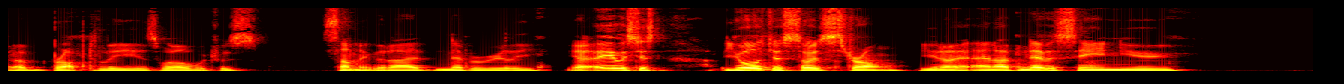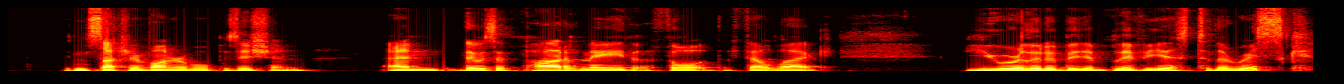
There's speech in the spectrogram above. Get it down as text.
abruptly as well, which was something that I'd never really. Yeah, it was just you're just so strong, you know, and I've never seen you in such a vulnerable position. And there was a part of me that thought that felt like you were a little bit oblivious to the risk,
